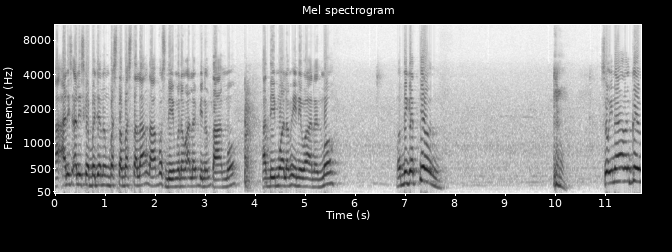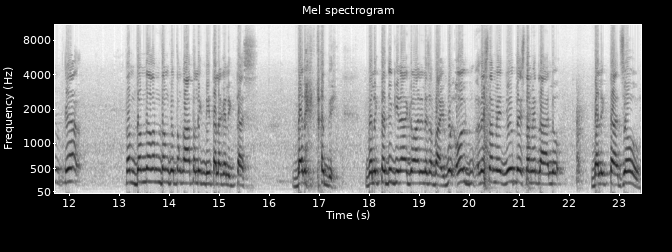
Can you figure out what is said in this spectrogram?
aalis-alis ka ba dyan ng basta-basta lang, tapos di mo naman alam pinuntahan mo, at di mo alam iniwanan mo. Mabigat yun. so, inaaral ko yun. Kaya, ramdam na ramdam ko itong Catholic, di talaga ligtas. Baliktad eh. Baliktad yung ginagawa nila sa Bible. Old Testament, New Testament lalo. Baliktad. So,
